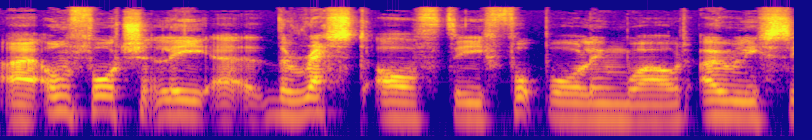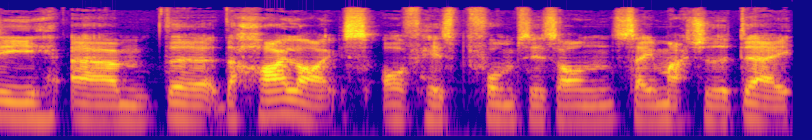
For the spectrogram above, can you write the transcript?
Uh, unfortunately, uh, the rest of the footballing world only see um, the the highlights of his performances on, say, Match of the Day,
